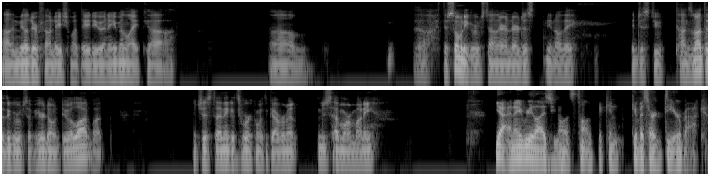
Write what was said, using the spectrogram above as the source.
uh, the Mule Deer Foundation, what they do, and even like uh, um, ugh, there's so many groups down there, and they're just you know they they just do tons. Not that the groups up here don't do a lot, but it's just I think it's working with the government. We just have more money. Yeah, and I realize, you know, it's not like they can give us our deer back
